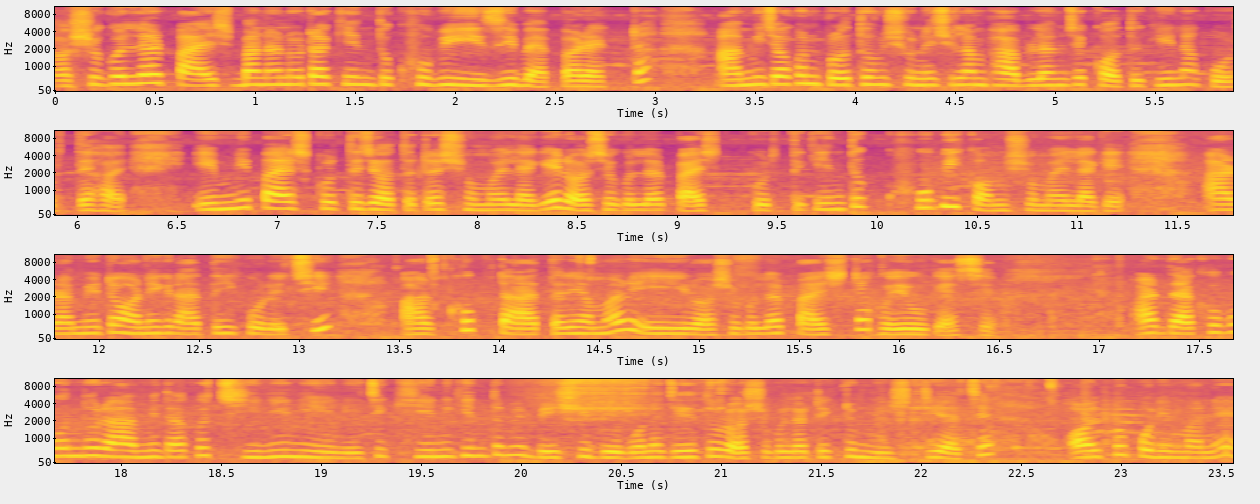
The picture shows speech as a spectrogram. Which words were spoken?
রসগোল্লার পায়েস বানানোটা কিন্তু খুবই ইজি ব্যাপার একটা। আমি যখন প্রথম শুনেছিলাম, ভাবলাম যে কত কী না করতে হয়। এমনি পায়েস করতে যতটা সময় লাগে, রসগোল্লার পায়েস করতে কিন্তু খুবই কম সময় লাগে। আর আমি এটা অনেক রাতেই করেছি, আর খুব তাড়াতাড়ি আমার এই রসগোল্লার পায়েসটা হয়েও গেছে। আর দেখো বন্ধুরা, আমি দেখো চিনি নিয়ে নিয়েছি। চিনি কিন্তু আমি বেশি দেবো না, যেহেতু রসগোল্লাটা একটু মিষ্টি আছে। অল্প পরিমাণে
